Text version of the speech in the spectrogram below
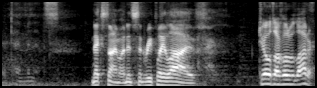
In ten minutes. Next time on Instant Replay Live. Joe, talk a little bit louder.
